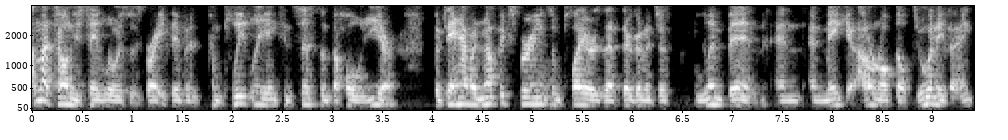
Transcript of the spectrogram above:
I'm not telling you St. Louis is great. They've been completely inconsistent the whole year, but they have enough experience and players that they're going to just limp in and and make it. I don't know if they'll do anything,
